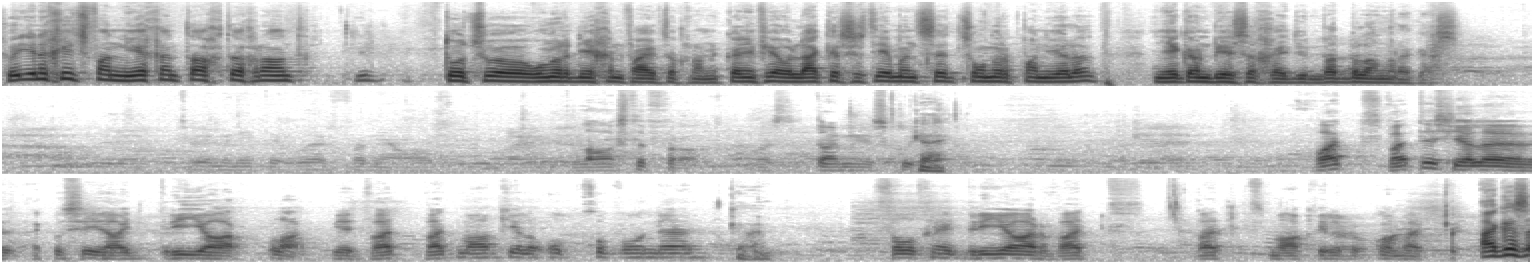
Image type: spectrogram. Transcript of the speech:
So enigiets van R89 tot so R159. Kan jy vir jou 'n lekker stelsel insit sonder panele en jy kan besigheid doen wat belangrik is. Laaste vraag. Was die timing is goed. Okay wat wat is julle ek wil sê daai 3 jaar plan? Weet wat wat maak julle opgewonde? Okay. Volgende 3 jaar wat wat maak julle bekommerd? Ek is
